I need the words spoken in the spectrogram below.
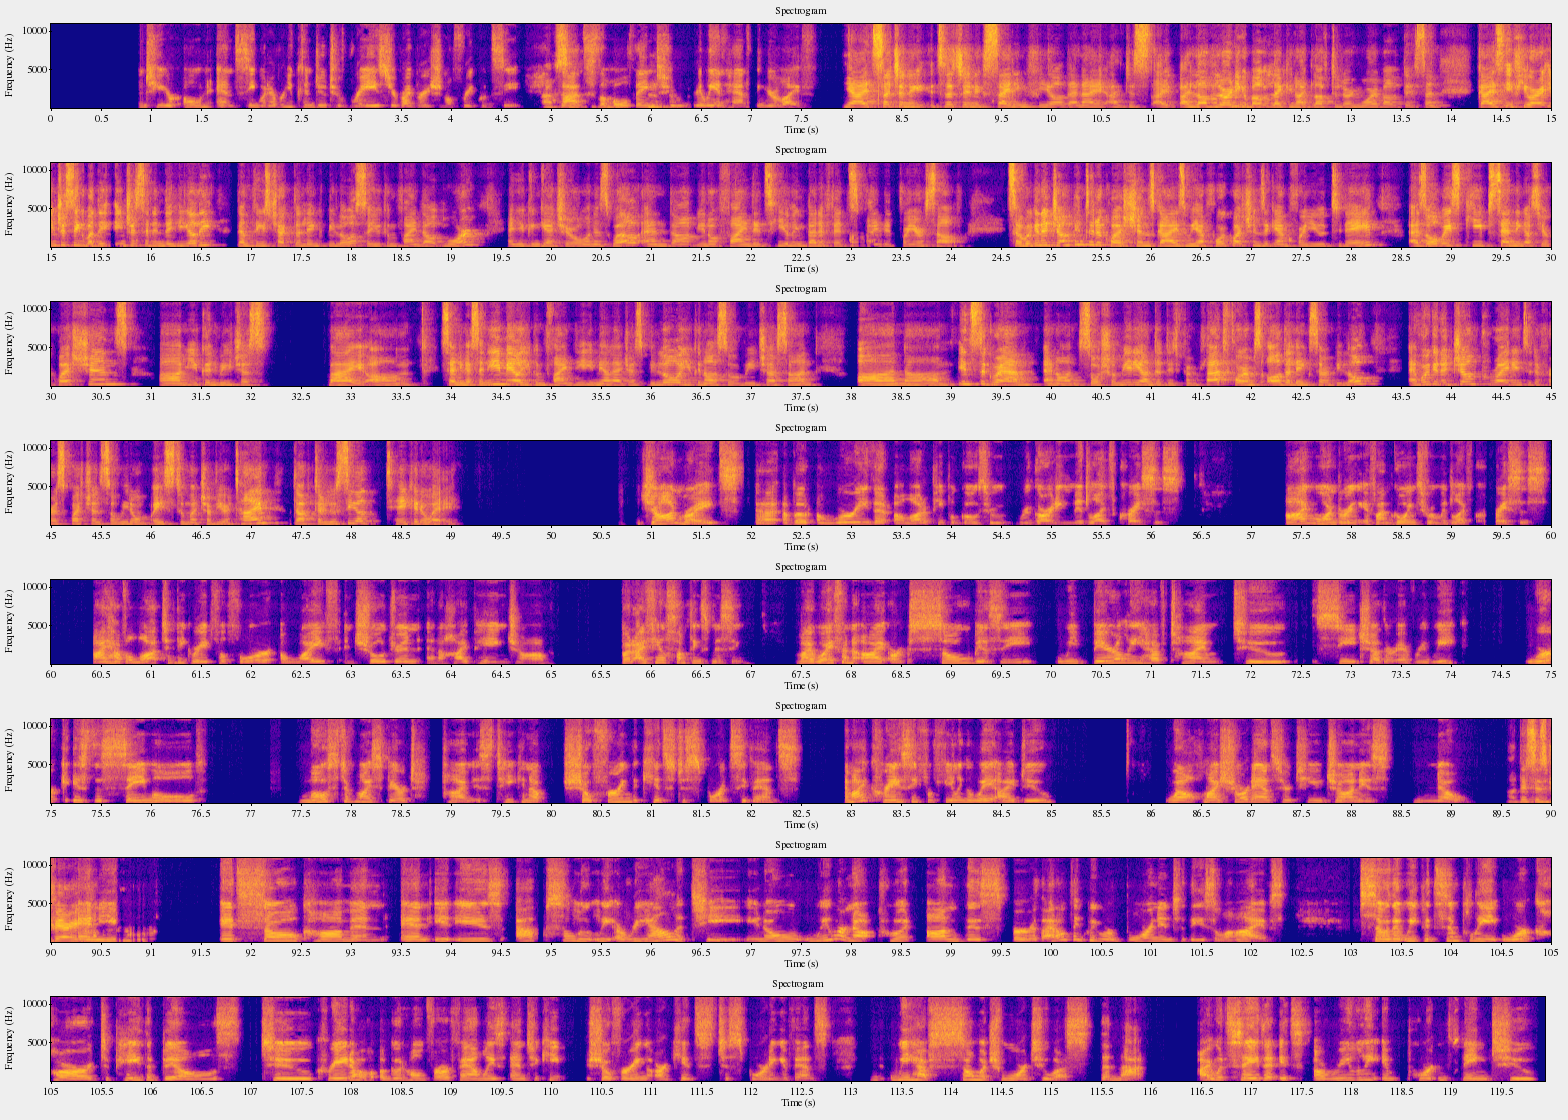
into your own and seeing whatever you can do to raise your vibrational frequency Absolutely. that's the whole thing mm-hmm. to really enhancing your life yeah it's such an it's such an exciting field and i i just i, I love learning about like you know i'd love to learn more about this and guys if you are interested about the interested in the healy then please check the link below so you can find out more and you can get your own as well and um, you know find its healing benefits find it for yourself so we're going to jump into the questions, guys. We have four questions again for you today. As always, keep sending us your questions. Um, you can reach us by um, sending us an email. You can find the email address below. You can also reach us on on um, Instagram and on social media on the different platforms. All the links are below. And we're going to jump right into the first question so we don't waste too much of your time. Dr. Lucille, take it away. John writes uh, about a worry that a lot of people go through regarding midlife crisis. I'm wondering if I'm going through a midlife crisis. I have a lot to be grateful for a wife and children and a high paying job, but I feel something's missing. My wife and I are so busy, we barely have time to see each other every week. Work is the same old, most of my spare time is taken up chauffeuring the kids to sports events. Am I crazy for feeling the way I do? Well, my short answer to you, John, is no. This is very and common. you it's so common and it is absolutely a reality. You know, we were not put on this earth. I don't think we were born into these lives so that we could simply work hard to pay the bills to create a, a good home for our families and to keep chauffeuring our kids to sporting events. We have so much more to us than that. I would say that it's a really important thing to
